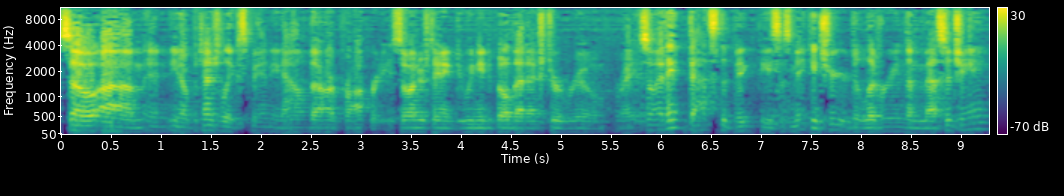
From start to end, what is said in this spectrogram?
So, um, and you know, potentially expanding out the, our property. So, understanding do we need to build that extra room, right? So, I think that's the big piece is making sure you're delivering the messaging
